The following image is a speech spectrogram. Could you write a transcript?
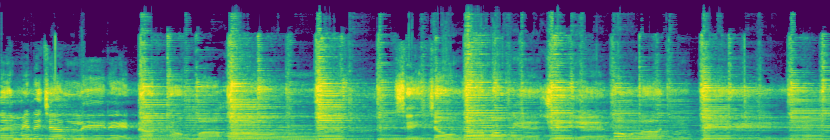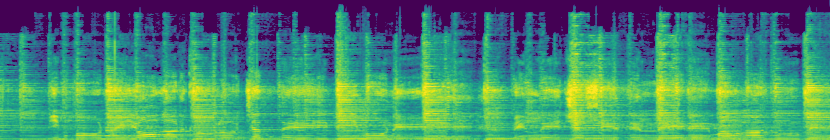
တဲ့မင်းတစ်ချက်လေးနဲ့နာထောင်မအောင်စိတ်ကြောင့်ကမောင်ရဲ့ချစ်ရဲ့မောင်လာသူပေးမြင်မပေါ်နိုင်ယောဂတစ်ခုလိုချက်သေးပြီးမို့နေမင်းလေးချစ်စေတဲ့လေးနဲ့မောင်လာသူပေး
